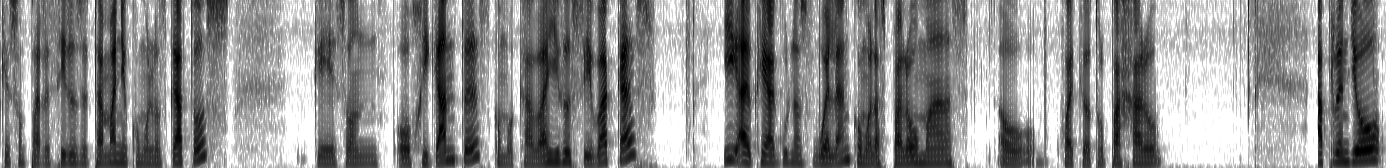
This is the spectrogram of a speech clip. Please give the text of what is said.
que son parecidos de tamaño como los gatos, que son o gigantes como caballos y vacas, y que algunos vuelan, como las palomas o cualquier otro pájaro. Aprendió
